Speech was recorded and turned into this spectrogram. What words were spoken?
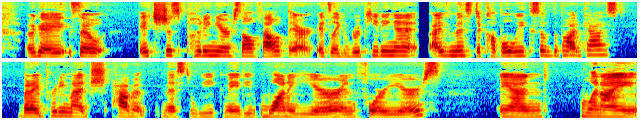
okay. So it's just putting yourself out there. It's like repeating it. I've missed a couple weeks of the podcast, but I pretty much haven't missed a week, maybe one a year in four years. And when I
